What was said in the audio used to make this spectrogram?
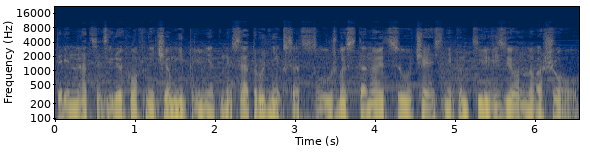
13 грехов ничем не приметный сотрудник соцслужбы становится участником телевизионного шоу.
